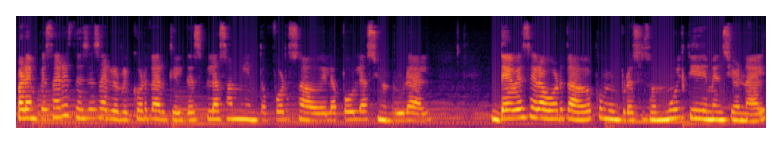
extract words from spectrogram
Para empezar, es necesario recordar que el desplazamiento forzado de la población rural debe ser abordado como un proceso multidimensional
